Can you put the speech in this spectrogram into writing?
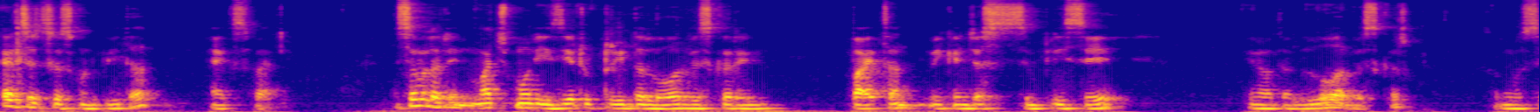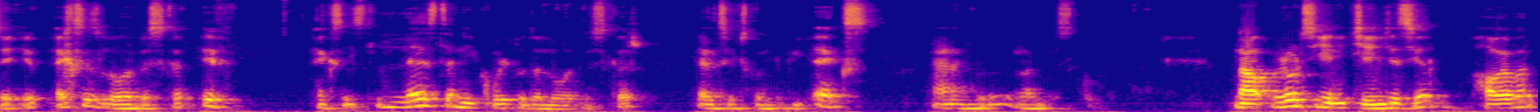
else it's just going to be the x value similarly much more easier to treat the lower whisker in python we can just simply say you know the lower whisker. So i'm going to say if x is lower whisker if x is less than equal to the lower whisker else it's going to be x and i'm going to run this code now we don't see any changes here. However,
